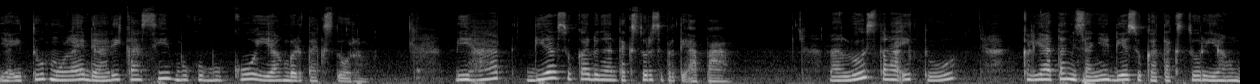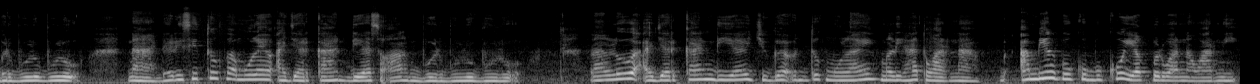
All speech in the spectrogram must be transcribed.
yaitu mulai dari kasih buku-buku yang bertekstur. Lihat dia suka dengan tekstur seperti apa. Lalu setelah itu kelihatan misalnya dia suka tekstur yang berbulu-bulu. Nah, dari situ Mbak mulai ajarkan dia soal berbulu-bulu. Lalu ajarkan dia juga untuk mulai melihat warna. Ambil buku-buku yang berwarna-warni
